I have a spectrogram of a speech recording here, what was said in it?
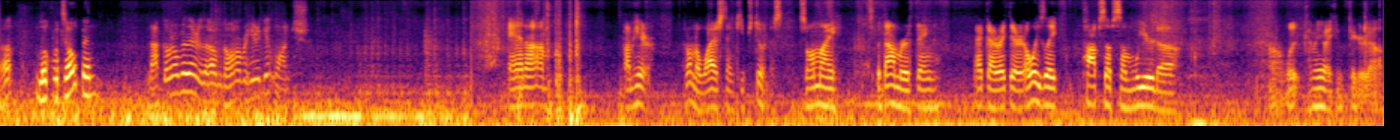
Oh, look what's open. Not going over there though. I'm going over here to get lunch. and um, I'm here. I don't know why this thing keeps doing this. So on my speedometer thing, that guy right there, always like pops up some weird, uh, oh, what, maybe I can figure it out.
